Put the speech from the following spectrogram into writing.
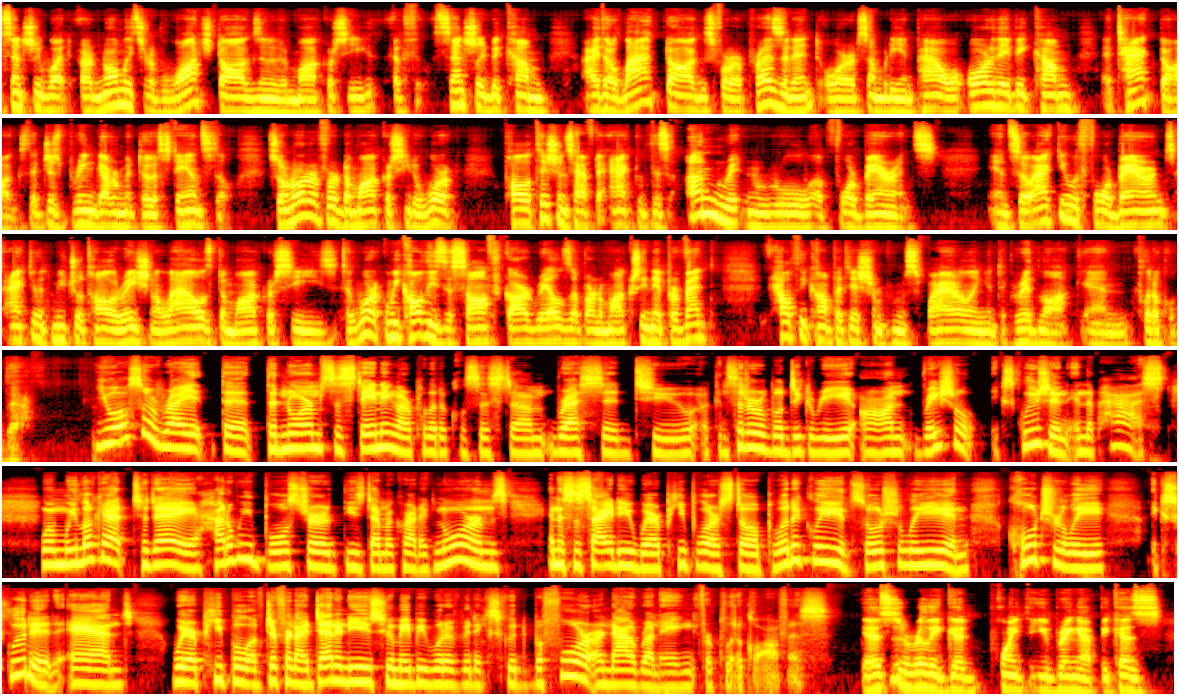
essentially what are normally sort of watchdogs in a democracy have essentially become either lapdogs for a president or somebody in power, or they become attack dogs that just bring government to a standstill. So, in order for democracy to work, politicians have to act with this unwritten rule of forbearance. And so, acting with forbearance, acting with mutual toleration allows democracies to work. We call these the soft guardrails of our democracy, and they prevent healthy competition from spiraling into gridlock and political death. You also write that the norms sustaining our political system rested to a considerable degree on racial exclusion in the past. When we look at today, how do we bolster these democratic norms in a society where people are still politically and socially and culturally excluded and where people of different identities who maybe would have been excluded before are now running for political office? Yeah, this is a really good point that you bring up because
